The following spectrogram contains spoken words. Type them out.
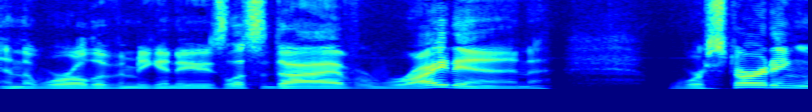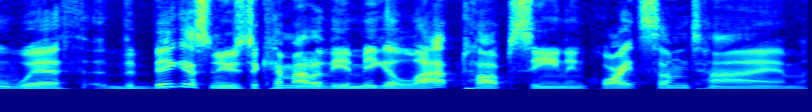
in the world of Amiga news. Let's dive right in. We're starting with the biggest news to come out of the Amiga laptop scene in quite some time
